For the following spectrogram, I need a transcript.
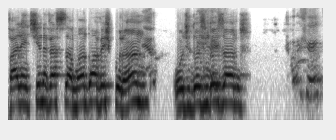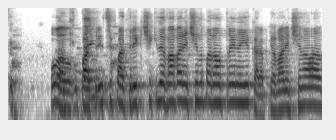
Valentina versus Amanda uma vez por ano, é, ou de dois em dois anos. É o jeito. Pô, é o Patrício e o Patrick tinha que levar a Valentina para dar um treino aí, cara. Porque a Valentina ela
